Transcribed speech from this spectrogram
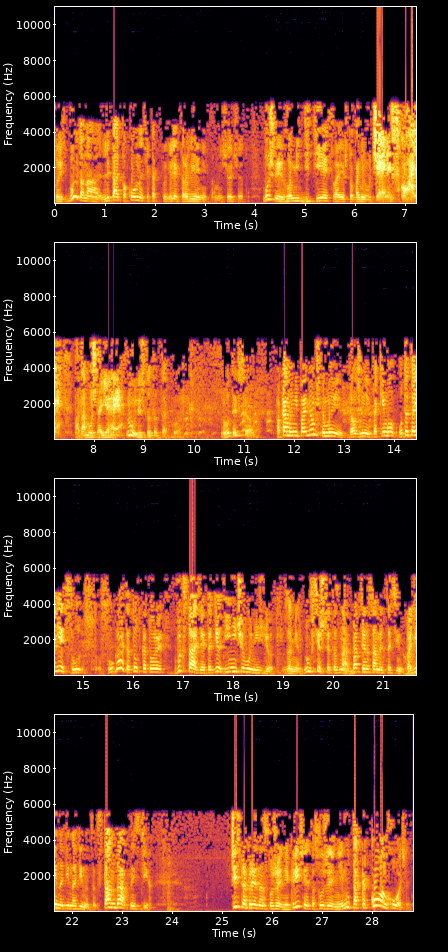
То есть будет она летать по комнате, как электровеник, там еще что-то. Будешь ли гломить детей своих, чтобы они учились в школе, потому что ЕГЭ, ну или что-то такое. Вот и все. Пока мы не поймем, что мы должны таким образом... Вот это есть слуга, это тот, который в экстазе это делает и ничего не ждет взамен. Ну, все же это знают. Бхакти-расамрита-синдху, 1.1.11. Стандартный стих. Чисто преданное служение Кришне, это служение ему так, как он хочет.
